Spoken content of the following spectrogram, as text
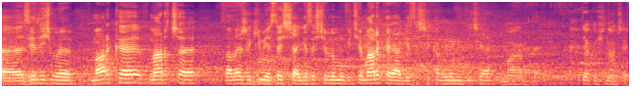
E, zjedliśmy markę, w marcze. Zależy kim jesteście, jak jesteście mną mówicie markę, jak jesteście Kamilem mówicie jakoś inaczej.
